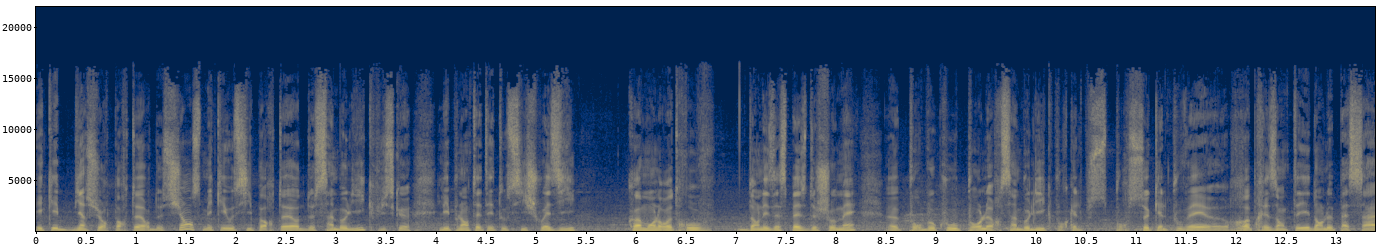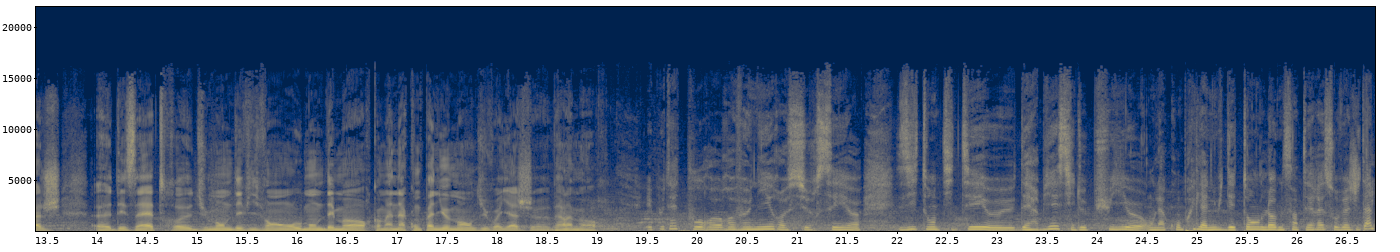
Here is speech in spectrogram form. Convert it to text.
et qui est bien sûr porteur de science mais qui est aussi porteur de symbolique puisque les plantes étaient aussi choisies comme on le retrouve dans les espèces de Chaumet, pour beaucoup, pour leur symbolique, pour, pour ce qu'elles pouvaient représenter dans le passage des êtres du monde des vivants au monde des morts, comme un accompagnement du voyage vers la mort. Et peut-être pour euh, revenir sur ces euh, identités euh, d'herbier, si depuis, on l'a compris, la nuit des temps, l'homme s'intéresse au végétal,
